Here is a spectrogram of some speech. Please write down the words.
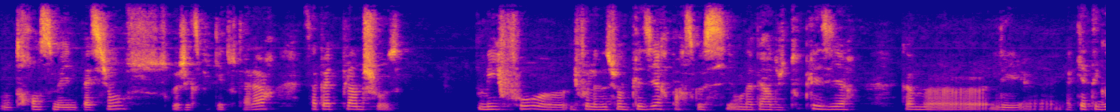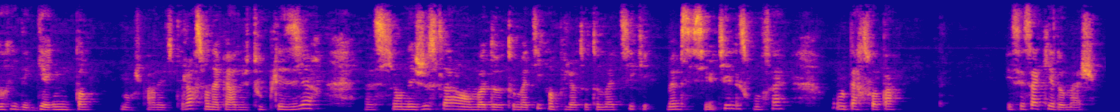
on transmet une passion, ce que j'expliquais tout à l'heure, ça peut être plein de choses. Mais il faut, euh, il faut la notion de plaisir parce que si on a perdu tout plaisir, comme euh, les, la catégorie des gagne-pains dont je parlais tout à l'heure, si on a perdu tout plaisir, euh, si on est juste là en mode automatique, en pilote automatique, même si c'est utile ce qu'on fait, on le perçoit pas. Et c'est ça qui est dommage.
